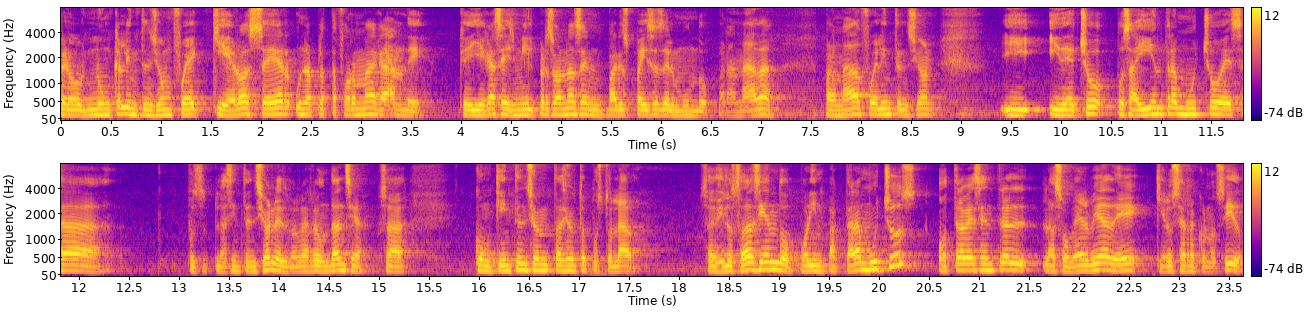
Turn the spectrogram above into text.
Pero nunca la intención fue, quiero hacer una plataforma grande que llegue a 6 mil personas en varios países del mundo. Para nada. Para nada fue la intención. Y, y de hecho, pues ahí entra mucho esa, pues las intenciones, ¿verdad? La redundancia. O sea, ¿con qué intención estás haciendo tu apostolado? O sea, si lo estás haciendo por impactar a muchos, otra vez entra el- la soberbia de quiero ser reconocido.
